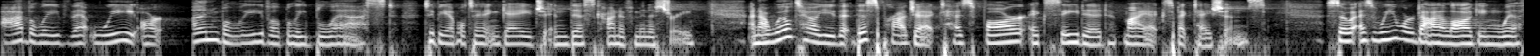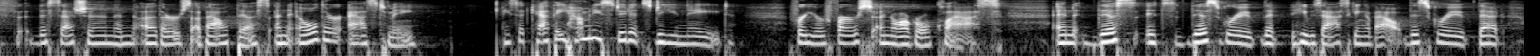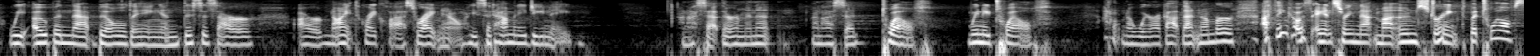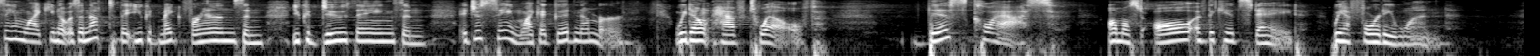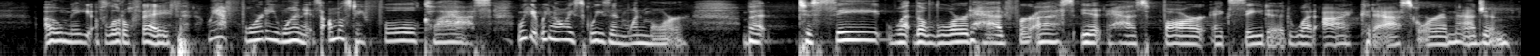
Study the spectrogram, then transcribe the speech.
I believe that we are unbelievably blessed to be able to engage in this kind of ministry. And I will tell you that this project has far exceeded my expectations. So, as we were dialoguing with the session and others about this, an elder asked me, he said, Cathy, how many students do you need? for your first inaugural class. And this, it's this group that he was asking about, this group that we opened that building, and this is our, our ninth grade class right now. He said, How many do you need? And I sat there a minute and I said, 12. We need 12. I don't know where I got that number. I think I was answering that in my own strength, but 12 seemed like, you know, it was enough to, that you could make friends and you could do things, and it just seemed like a good number we don't have 12. This class, almost all of the kids stayed. We have 41. Oh, me of little faith. We have 41. It's almost a full class. We can, we can always squeeze in one more. But to see what the Lord had for us, it has far exceeded what I could ask or imagine.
